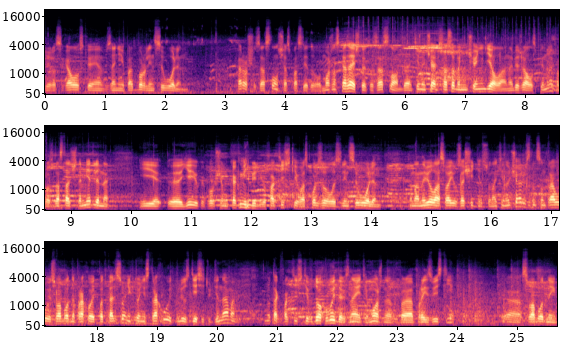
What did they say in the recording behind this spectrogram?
Вера Соколовская, за ней подбор Линдси Уоллен. Хороший заслон сейчас последовал. Можно сказать, что это заслон. Да? Тина Чарльз особо ничего не делала. Она бежала спиной, просто достаточно медленно. И э, ею, как, в общем, как мебелью фактически воспользовалась Линдси Уоллен. Она навела свою защитницу на Тину Чарльз на центровую. Свободно проходит под кольцо, никто не страхует. Плюс 10 у Динамо. Ну так, фактически вдох-выдох, знаете, можно про- произвести. Э, свободный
